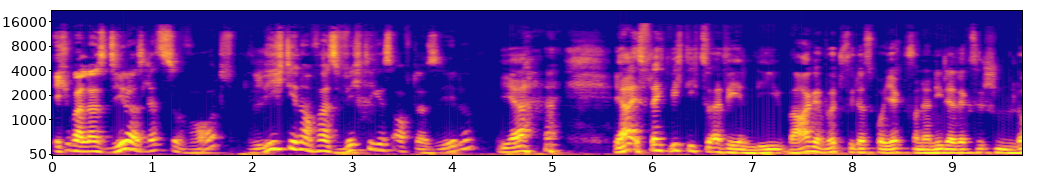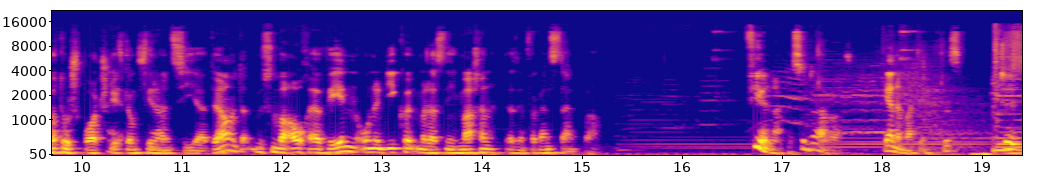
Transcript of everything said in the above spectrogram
ich überlasse dir das letzte Wort. Liegt dir noch was Wichtiges auf der Seele? Ja, ja, ist vielleicht wichtig zu erwähnen. Die Waage wird für das Projekt von der Niedersächsischen Lottosportstiftung finanziert. Ja, und das müssen wir auch erwähnen. Ohne die könnten wir das nicht machen. Da sind wir ganz dankbar. Vielen Dank, dass du da warst. Gerne, Martin. Tschüss. Tschüss.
